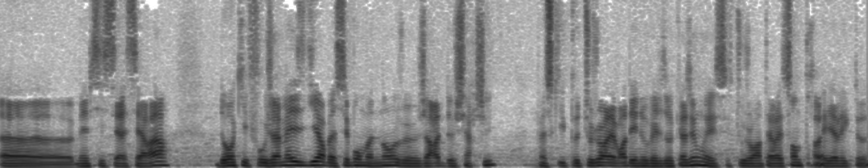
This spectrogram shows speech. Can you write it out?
euh, même si c'est assez rare. Donc, il faut jamais se dire, bah, c'est bon, maintenant, j'arrête de chercher, parce qu'il peut toujours y avoir des nouvelles occasions, et c'est toujours intéressant de travailler avec de,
